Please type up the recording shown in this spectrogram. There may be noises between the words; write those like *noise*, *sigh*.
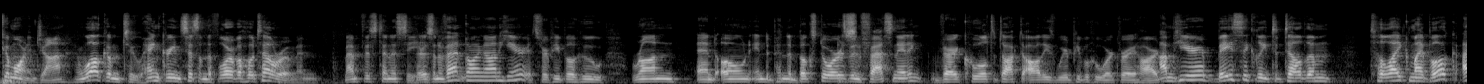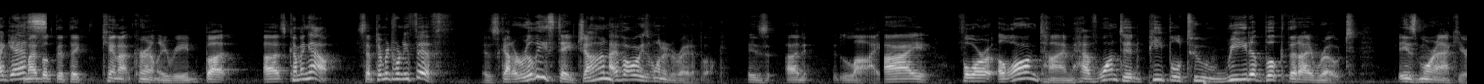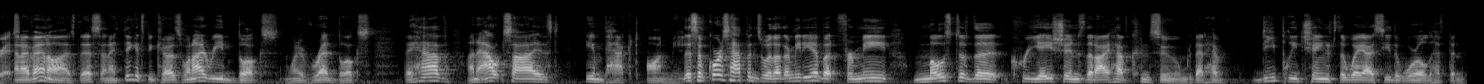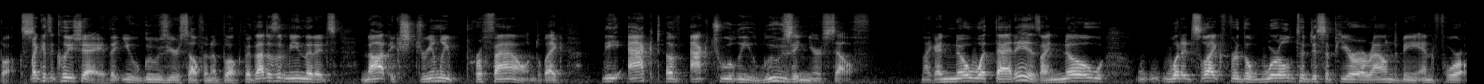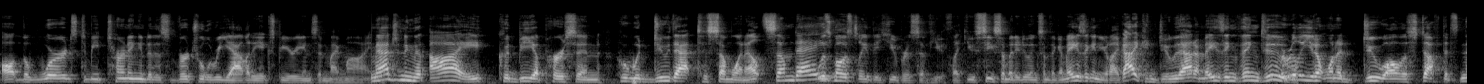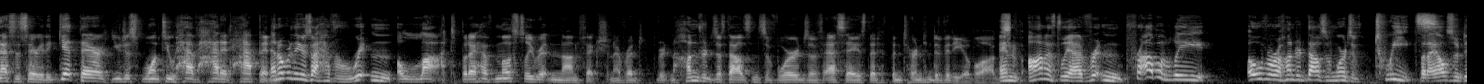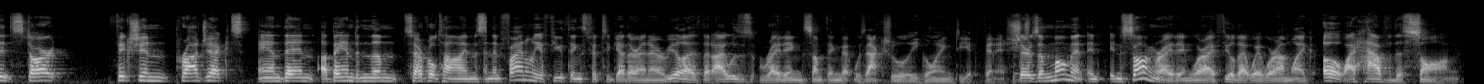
Good morning, John, and welcome to Hank Green Sits on the Floor of a Hotel Room in Memphis, Tennessee. There's an event going on here. It's for people who run and own independent bookstores. It's been fascinating, very cool to talk to all these weird people who work very hard. I'm here basically to tell them to like my book, I guess. My book that they cannot currently read, but uh, it's coming out September 25th. It's got a release date, John. I've always wanted to write a book, is a lie. I, for a long time, have wanted people to read a book that I wrote is more accurate. And I've analyzed this, and I think it's because when I read books, when I've read books, they have an outsized impact on me. This of course happens with other media, but for me, most of the creations that I have consumed that have deeply changed the way I see the world have been books. Like it's a cliche that you lose yourself in a book, but that doesn't mean that it's not extremely profound. Like the act of actually losing yourself. Like I know what that is. I know what it's like for the world to disappear around me and for all the words to be turning into this virtual reality experience in my mind. Imagining that I could be a person who would do that to someone else someday was mostly the hubris of youth. Like you see somebody doing something amazing and you're like, I can do that amazing thing too. But really you don't want to do all the stuff that's necessary to get there, you just want to have had it happen. And over the years I have written a lot, but I have mostly written nonfiction. I've read, written hundreds of thousands of words of essays that have been turned into video blogs. And honestly, I've written probably over 100,000 words of tweets, but I also did start fiction projects and then abandon them several times. And then finally a few things fit together and I realized that I was writing something that was actually going to get finished. There's a moment in, in songwriting where I feel that way where I'm like, oh, I have the song.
